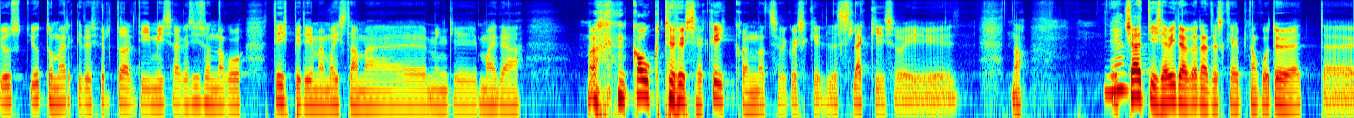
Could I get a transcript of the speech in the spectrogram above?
just jutumärkides virtuaaltiimis, aga siis on nagu teistpidi me mõistame mingi, ma ei tea, kaugtöös ja kõik on nad seal kuskil Slackis või noh, chatis ja videokõnedes käib nagu töö, et äh,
